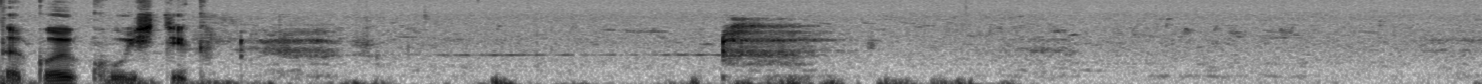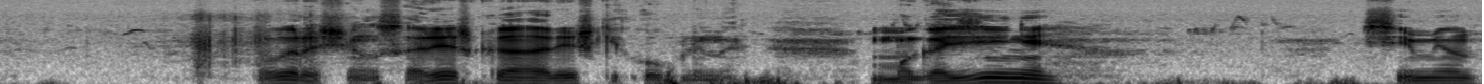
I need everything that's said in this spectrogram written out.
Такой кустик. Выращен с орешка, орешки куплены в магазине семен,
